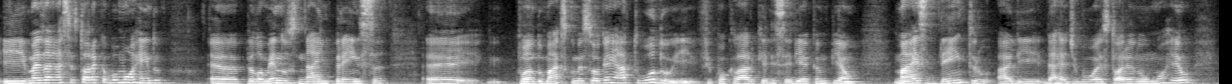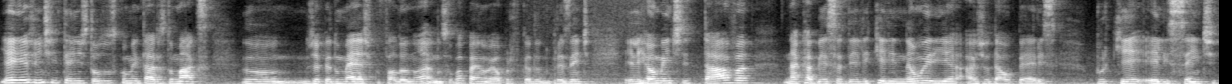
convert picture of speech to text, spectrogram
E, mas essa história acabou morrendo, uh, pelo menos na imprensa, é, quando o Max começou a ganhar tudo e ficou claro que ele seria campeão. Mas dentro ali da Red Bull a história não morreu. E aí a gente entende todos os comentários do Max no, no GP do México falando: ah, não sou Papai Noel para ficar dando presente. Ele realmente estava na cabeça dele que ele não iria ajudar o Pérez porque ele sente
